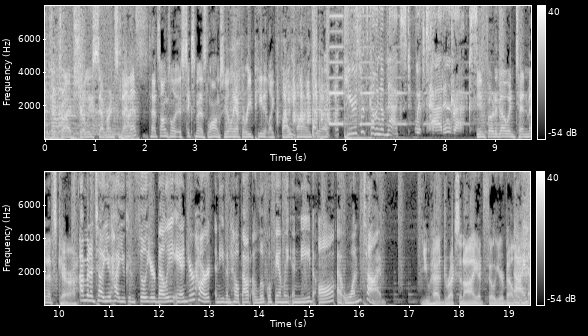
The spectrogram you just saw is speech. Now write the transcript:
to drive Shirley Severance nuts. And that that song's only six minutes long, so you only have to repeat it like five times. Yeah. Here's what's coming up next with Tad and Drex. Info to go in 10 minutes, Kara. I'm going to tell you how you can fill your belly and your heart and even help out a local family in need all at one time. You had Drex and I at Fill Your Belly. I know.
